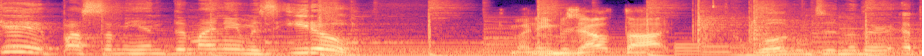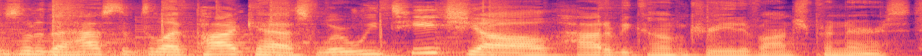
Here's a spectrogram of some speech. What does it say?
¿Qué pasa, mi gente? My name is I'RO. My name is Outthought. Welcome to another episode of the Half Step to Life podcast, where we teach y'all how to become creative entrepreneurs.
